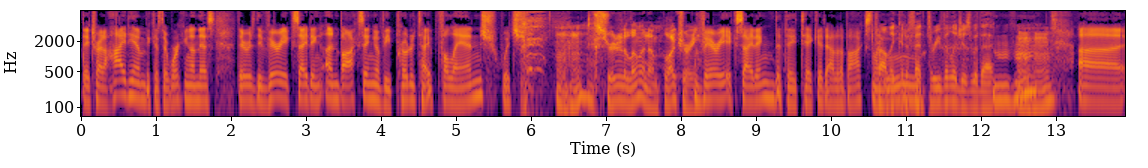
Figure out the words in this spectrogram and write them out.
they try to hide him because they're working on this. There is the very exciting unboxing of the prototype phalange, which Extruded aluminum, luxury. very exciting that they take it out of the box. and like, Probably could have fed three villages with that. Uh,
